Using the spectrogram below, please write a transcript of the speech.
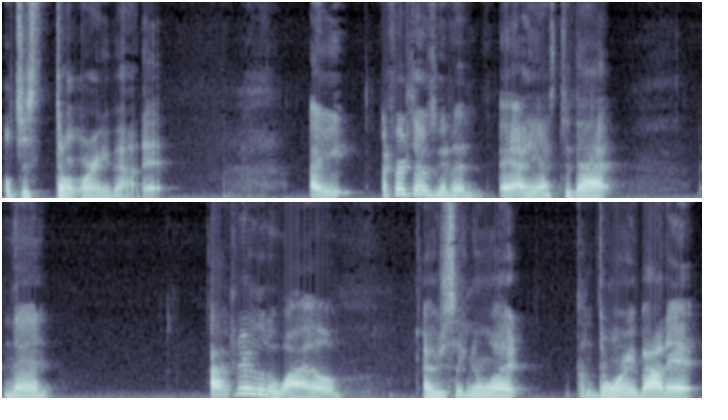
well, just don't worry about it. I, at first I was gonna, I asked her that, and then after a little while, I was just like, you know what, don't, don't worry about it,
